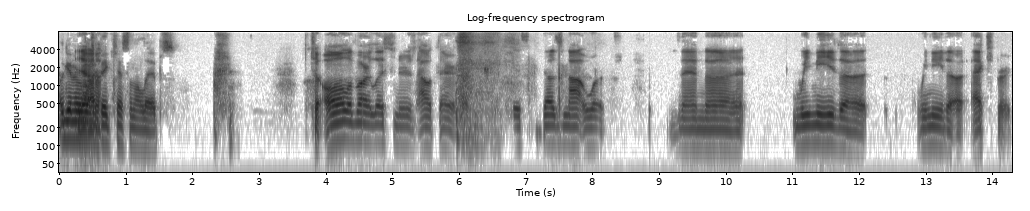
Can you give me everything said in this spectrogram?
I'll give everyone Yeah. a big kiss on the lips. To all of our listeners out there, if this does not work, then uh, we need a we need a expert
